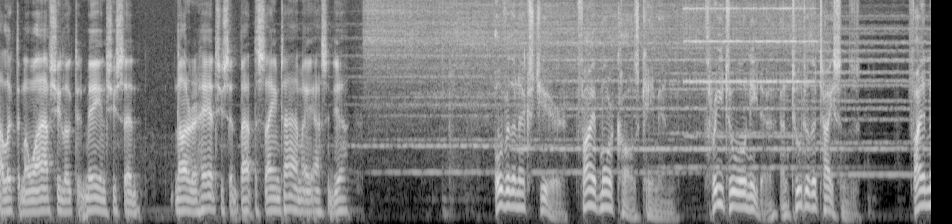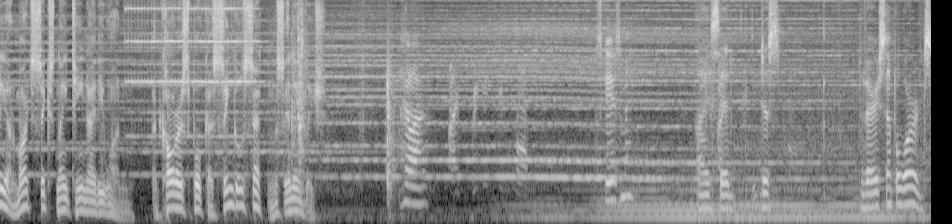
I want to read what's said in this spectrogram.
I looked at my wife, she looked at me, and she said, nodded her head. She said, About the same time, eh? I said, Yeah. Over the next year, five more calls came in, three to Onita and two to the Tysons. Finally, on March 6, 1991, the caller spoke a single sentence in English. Hello? Excuse me? I said just very simple words.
